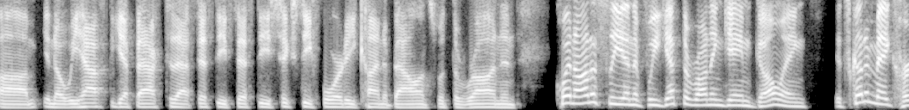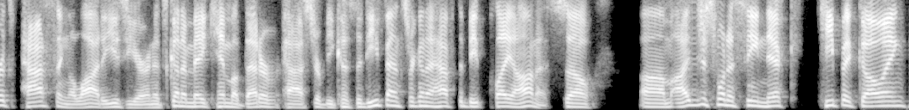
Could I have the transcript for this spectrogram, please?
Um, you know, we have to get back to that 50 50, 60 40 kind of balance with the run. And quite honestly, and if we get the running game going, it's going to make Hurts passing a lot easier and it's going to make him a better passer because the defense are going to have to be play honest. So um, I just want to see Nick keep it going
